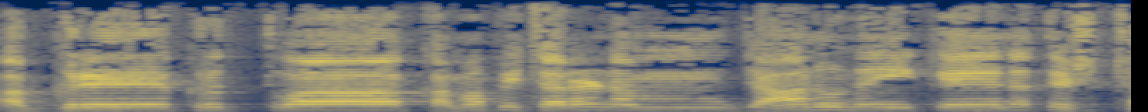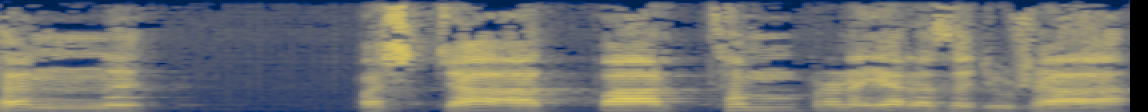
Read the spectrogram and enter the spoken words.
अग्रे कृत्वा कमपि चरणम् जानुनैकेन तिष्ठन्। पश्चात्पार्थम् प्रणयरसजुषा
